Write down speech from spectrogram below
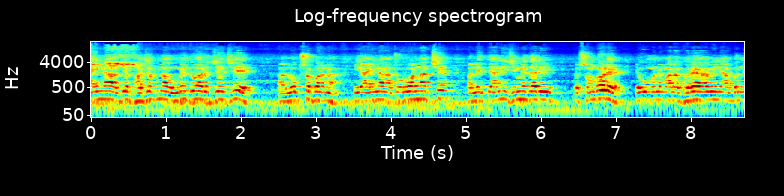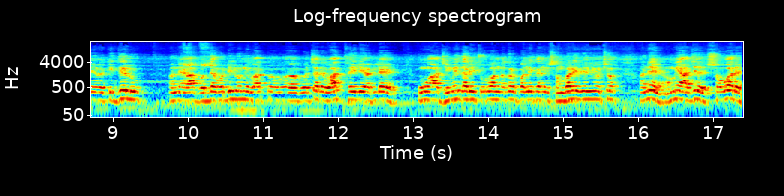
અહીંના જે ભાજપના ઉમેદવાર જે છે લોકસભાના, એ અહીંના ચોરવાના જ છે. એટલે ત્યાંની જિમ્મેદારી સંભાળે એવું મને મારા ઘરે આવીને આ બંને કીધેલું. અને આ બધા વડીલોની વાત વચારે વાત થયેલી એટલે હું આ જિમ્મેદારી ચોરવાડ નગરપાલિકાની સંભાળી રહ્યો છું અને અમે આજે સવારે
